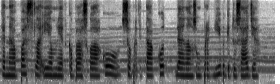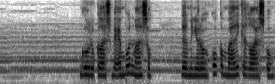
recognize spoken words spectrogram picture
Kenapa setelah ia melihat kepala sekolahku seperti takut dan langsung pergi begitu saja? Guru kelas BM pun masuk dan menyuruhku kembali ke kelasku.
